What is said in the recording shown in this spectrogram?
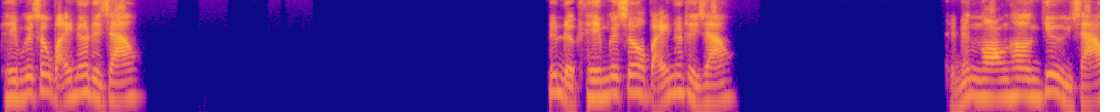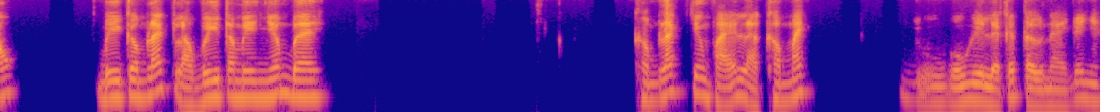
thêm cái số 7 nữa thì sao? Nếu được thêm cái số 7 nữa thì sao? Thì nó ngon hơn chứ sao? B complex là vitamin nhóm B. Complex chứ không phải là complex Vũ ghi là cái từ này cái nha.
